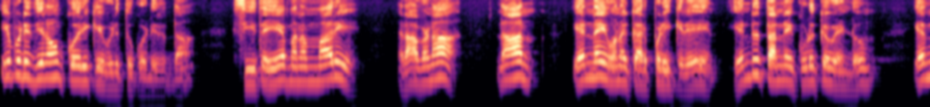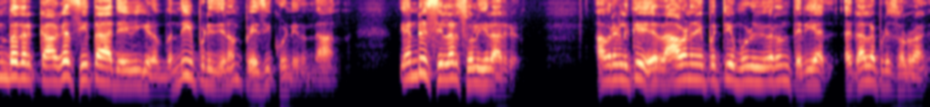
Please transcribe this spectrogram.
இப்படி தினம் கோரிக்கை விடுத்து கொண்டிருந்தான். சீதையே மனம் மாறி ராவணா நான் என்னை உனக்கு அர்ப்பணிக்கிறேன் என்று தன்னை கொடுக்க வேண்டும் என்பதற்காக சீதாதேவியிடம் வந்து இப்படி தினம் பேசி கொண்டிருந்தான் என்று சிலர் சொல்கிறார்கள். அவர்களுக்கு ராவணனை பற்றிய முழு விவரம் தெரியாது. அதனால் அப்படி சொல்கிறாங்க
